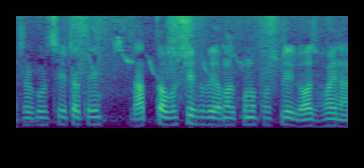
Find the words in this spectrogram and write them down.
আশা করছি এটাতে লাভ তো অবশ্যই হবে, আমার কোনো ফসলই লস হয় না।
